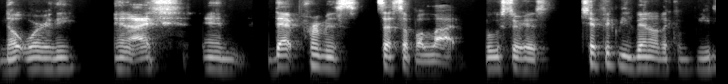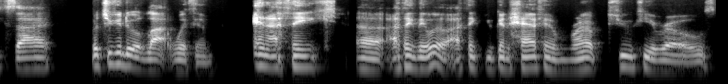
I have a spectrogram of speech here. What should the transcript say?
noteworthy. And I and that premise sets up a lot. Booster has typically been on the comedic side, but you can do a lot with him. And I think uh, I think they will. I think you can have him run up to heroes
